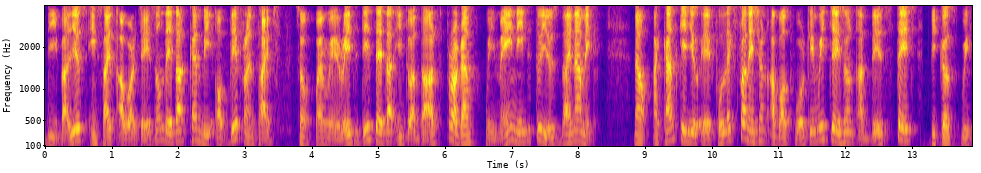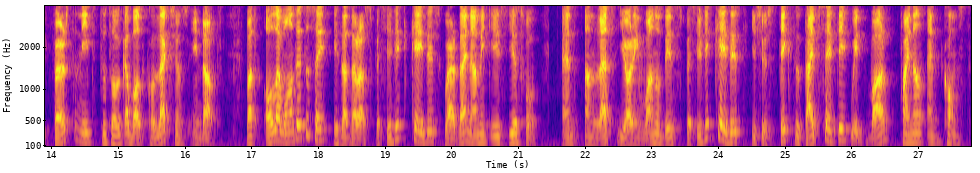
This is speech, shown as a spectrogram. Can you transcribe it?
the values inside our JSON data can be of different types. So when we read this data into a Dart program, we may need to use dynamic. Now, I can't give you a full explanation about working with JSON at this stage because we first need to talk about collections in Dart. But all I wanted to say is that there are specific cases where dynamic is useful. And unless you are in one of these specific cases, you should stick to type safety with var, final, and const.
